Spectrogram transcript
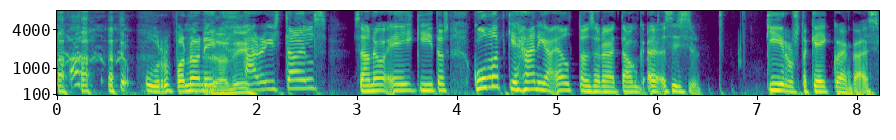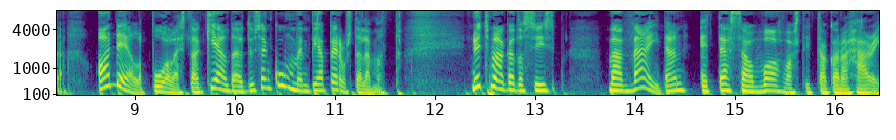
Urpo. No niin, No niin. Harry Styles sanoi ei kiitos. Kummatkin hän ja Elton sanoi, että on äh, siis kiirusta keikkojen kanssa. Adele puolestaan kieltäytyi sen kummempia perustelematta. Nyt mä katson siis, mä väitän, että tässä on vahvasti takana Harry.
